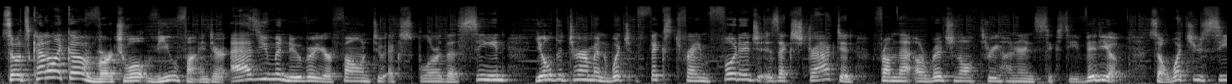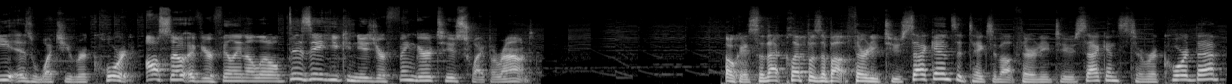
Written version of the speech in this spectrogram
So it's kind of like a virtual viewfinder. As you maneuver your phone to explore the scene, you'll determine which fixed frame footage is extracted from that original 360 video. So what you see is what you record. Also, if you're feeling a little dizzy, you can use your finger to swipe around. Okay, so that clip was about 32 seconds. It takes about 32 seconds to record that. And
